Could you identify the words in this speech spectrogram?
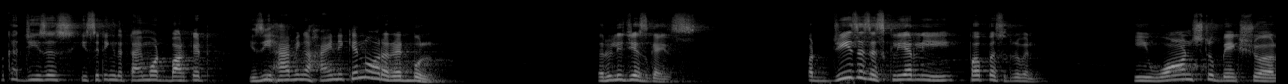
look at Jesus. He's sitting in the timeout Market. Is he having a Heineken or a Red Bull? The religious guys. But Jesus is clearly purpose driven. He wants to make sure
